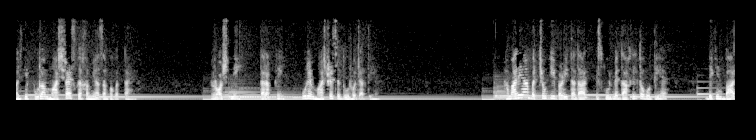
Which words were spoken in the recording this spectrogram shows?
بلکہ پورا معاشرہ اس کا خمیازہ بھگتتا ہے۔ روشنی، ترقی پورے معاشرے سے دور ہو جاتی ہے۔ ہمارے یہاں بچوں کی بڑی تعداد اسکول میں داخل تو ہوتی ہے، لیکن بعد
